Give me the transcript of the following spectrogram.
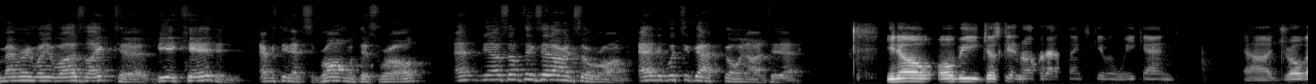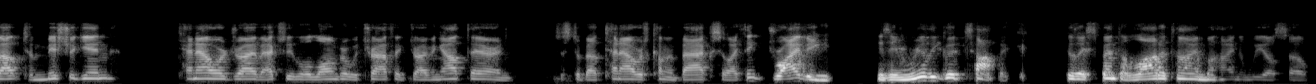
remembering what it was like to be a kid and everything that's wrong with this world, and you know some things that aren't so wrong. Ed, what you got going on today? You know, Obi, just getting off of that Thanksgiving weekend, uh, drove out to Michigan, ten hour drive, actually a little longer with traffic driving out there, and just about ten hours coming back. So I think driving is a really good topic because I spent a lot of time behind the wheel. So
